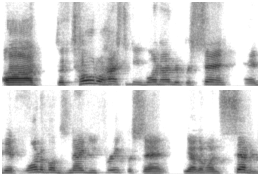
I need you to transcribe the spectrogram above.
Uh, the total has to be 100%. And if one of them's 93%, the other one's 7%.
